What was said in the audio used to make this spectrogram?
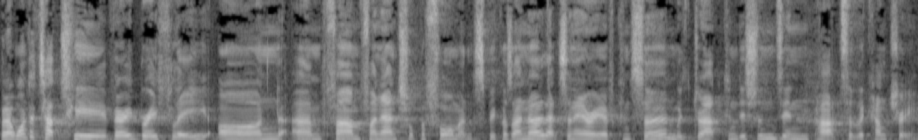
But I want to touch here very briefly on um, farm financial performance because I know that's an area of concern with drought conditions in parts of the country.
